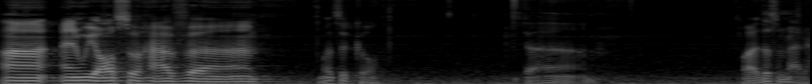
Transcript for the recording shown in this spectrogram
Uh, and we also have, uh, what's it called? Um, well, it doesn't matter.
